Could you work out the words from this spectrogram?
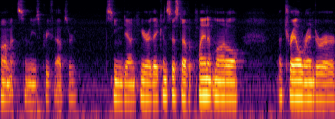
comets. And these prefabs are seen down here. They consist of a planet model, a trail renderer,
